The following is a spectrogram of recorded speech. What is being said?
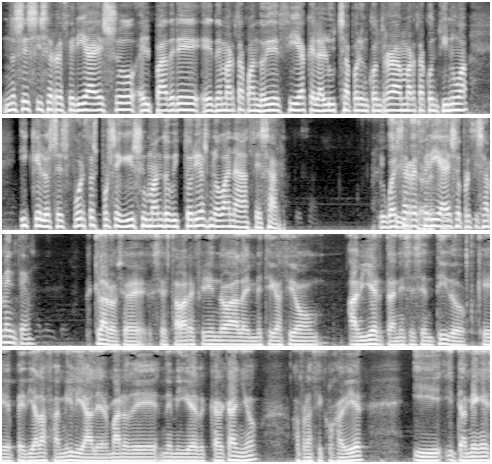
no sé si se refería a eso el padre de Marta cuando hoy decía que la lucha por encontrar a Marta continúa y que los esfuerzos por seguir sumando victorias no van a cesar. Igual se refería a eso precisamente. Claro, se, estaba refiriendo a la investigación abierta en ese sentido que pedía la familia al hermano de, Miguel Carcaño, a Francisco Javier, y, también,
